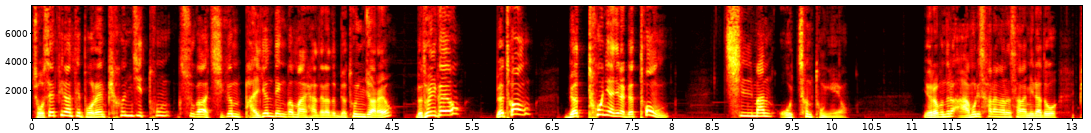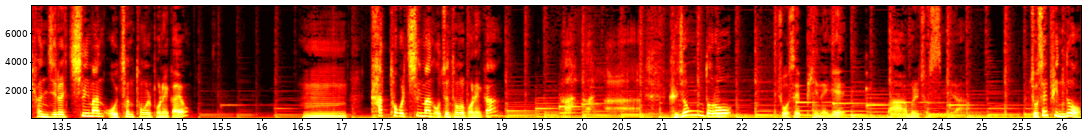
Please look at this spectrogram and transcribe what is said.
조세핀한테 보낸 편지 통수가 지금 발견된 것만 하더라도 몇 통인 줄 알아요? 몇 통일까요? 몇 통? 몇 톤이 아니라 몇 통? 7만 5천 통이에요. 여러분들은 아무리 사랑하는 사람이라도 편지를 7만 5천 통을 보낼까요? 음, 카톡을 7만 5천 통을 보낼까? 하하하. 그 정도로 조세핀에게 마음을 줬습니다. 조세핀도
